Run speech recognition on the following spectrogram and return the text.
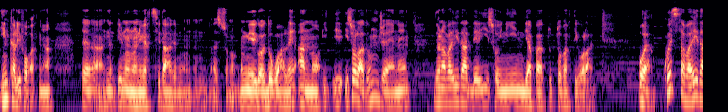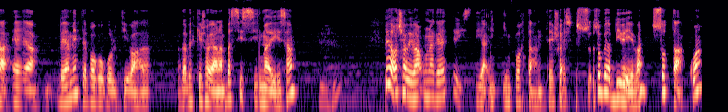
in California, eh, in un'università, non, adesso non, non, mi ricordo quale, hanno isolato un gene di una varietà di riso in India tutto particolare. Ora, questa varietà era veramente poco coltivata perché aveva una bassissima resa, mm-hmm. però aveva una caratteristica importante, cioè sopravviveva sott'acqua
